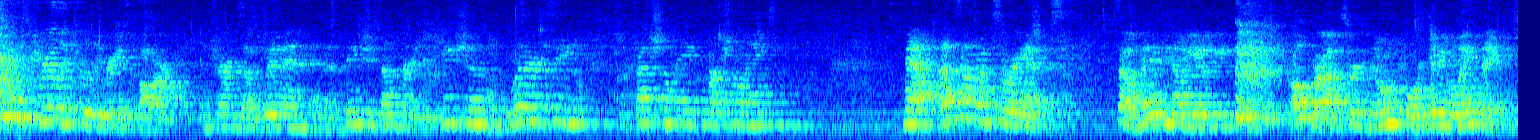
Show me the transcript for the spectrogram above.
She has really, truly raised the bar in terms of women and the things she's done for education and literacy, professionally, personally. Now, that's how my story ends. So many of you know you, Oprah, sort of known for giving away things,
